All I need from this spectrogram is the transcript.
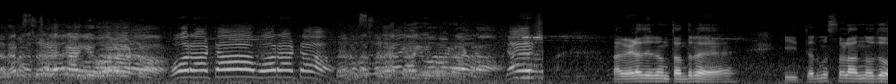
ಧರ್ಮಸ್ಥಳಕ್ಕಾಗಿ ಹೋರಾಟ. ಹೋರಾಟ ಹೋರಾಟ. ಜಯ ನಾವು ಹೇಳೋದೇನು ಅಂತಂದರೆ, ಈ ಧರ್ಮಸ್ಥಳ ಅನ್ನೋದು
